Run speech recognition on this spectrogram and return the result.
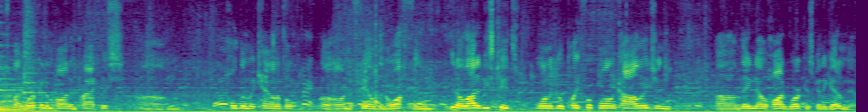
Just by working them hard in practice, um, holding them accountable uh, on the field and off. And, you know, a lot of these kids want to go play football in college and um, they know hard work is going to get them there.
